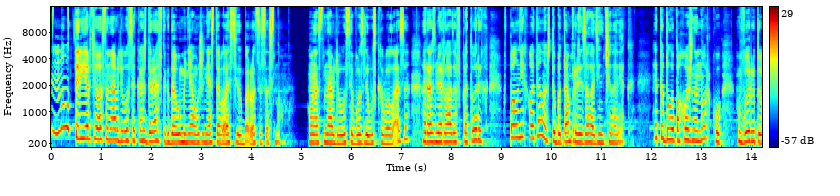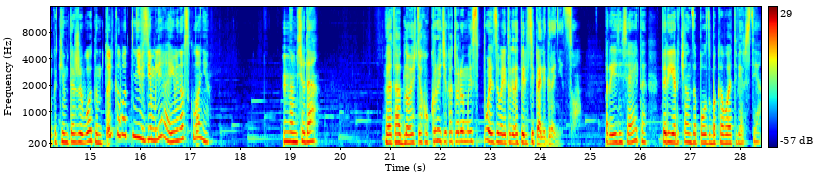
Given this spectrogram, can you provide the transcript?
Ну, терьерчел останавливался каждый раз, когда у меня уже не оставалось сил бороться со сном. Он останавливался возле узкого лаза, размер лазов которых вполне хватало, чтобы там пролезал один человек. Это было похоже на норку, вырытую каким-то животным, только вот не в земле, а именно в склоне. Нам сюда? Это одно из тех укрытий, которые мы использовали, когда пересекали границу. Произнеся это, терьер Чан заполз в боковое отверстие.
